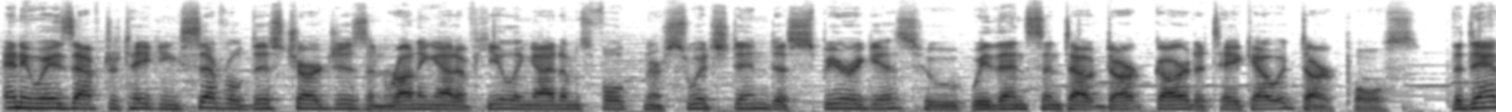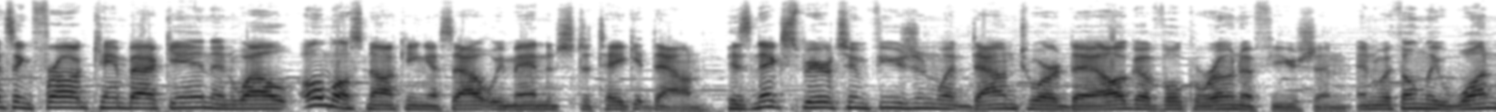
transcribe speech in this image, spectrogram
Anyways, after taking several discharges and running out of healing items, Falkner switched in to Spiragus, who we then sent out Dark Darkgar to take out with Dark Pulse. The dancing frog came back in, and while almost knocking us out, we managed to take it down. His next Spiritomb fusion went down to our Dialga Volcarona fusion, and with only one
